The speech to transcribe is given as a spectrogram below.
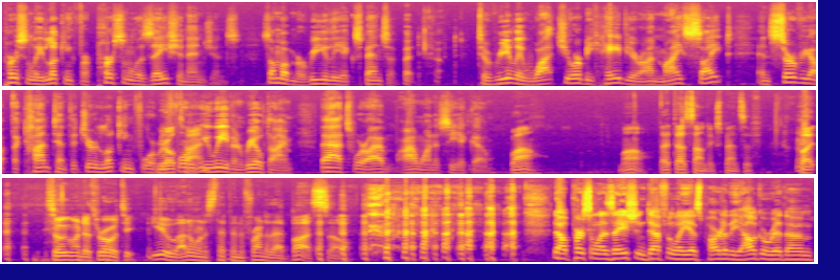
personally looking for personalization engines. Some of them are really expensive, but to really watch your behavior on my site and serve you up the content that you're looking for Real before time? you even real time. That's where I, I want to see it go. Wow. Wow. That does sound expensive. But so we wanted to throw it to you. I don't want to step in the front of that bus. So Now, personalization definitely is part of the algorithm.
